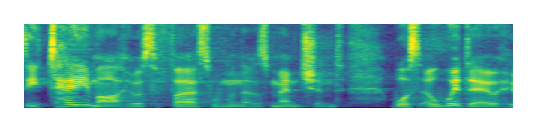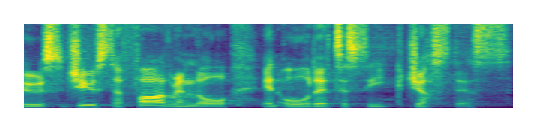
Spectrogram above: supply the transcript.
See, Tamar, who was the first woman that was mentioned, was a widow who seduced her father in law in order to seek justice.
